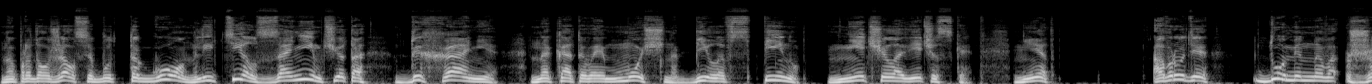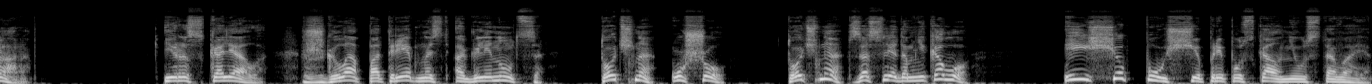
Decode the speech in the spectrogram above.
но продолжался будто гон, летел за ним чье-то дыхание, накатывая мощно, било в спину, нечеловеческое, нет, а вроде доменного жара. И раскаляла, жгла потребность оглянуться. Точно ушел, точно за следом никого — и еще пуще припускал, не уставая,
